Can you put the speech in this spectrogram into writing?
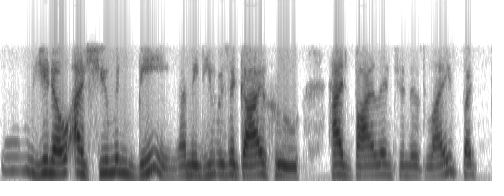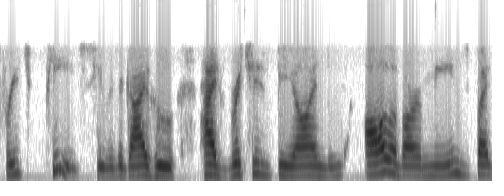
you know, a human being. I mean, he was a guy who had violence in his life, but preached peace. He was a guy who had riches beyond all of our means, but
